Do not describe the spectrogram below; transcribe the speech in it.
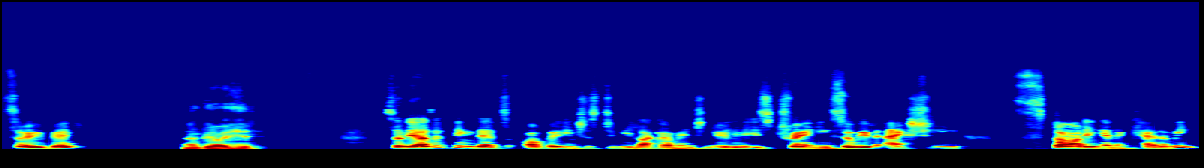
sorry, Beth. Now go ahead. So the other thing that's of interest to me, like I mentioned earlier, is training. So we've actually starting an academy.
